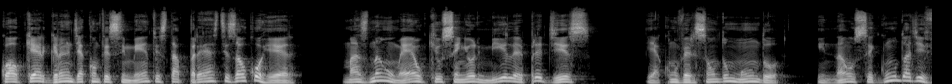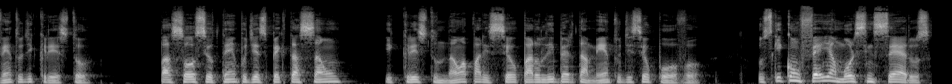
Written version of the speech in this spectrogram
Qualquer grande acontecimento está prestes a ocorrer, mas não é o que o Sr. Miller prediz. É a conversão do mundo, e não o segundo advento de Cristo. Passou-se o tempo de expectação e Cristo não apareceu para o libertamento de seu povo. Os que com fé e amor sinceros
